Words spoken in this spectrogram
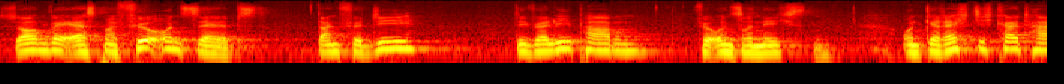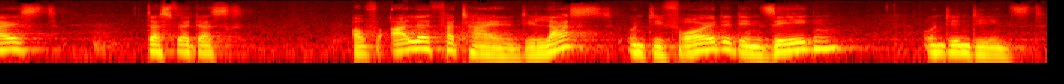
sorgen wir erstmal für uns selbst, dann für die, die wir lieb haben, für unsere Nächsten. Und Gerechtigkeit heißt, dass wir das auf alle verteilen, die Last und die Freude, den Segen und den Dienst.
